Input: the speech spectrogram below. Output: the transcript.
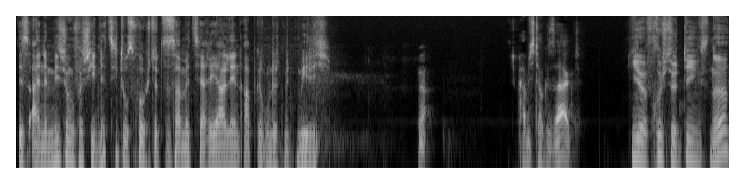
ist eine Mischung verschiedener Zitrusfrüchte zusammen mit Cerealien, abgerundet mit Milch. Ja. Habe ich doch gesagt. Hier, Früchte-Dings, ne?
